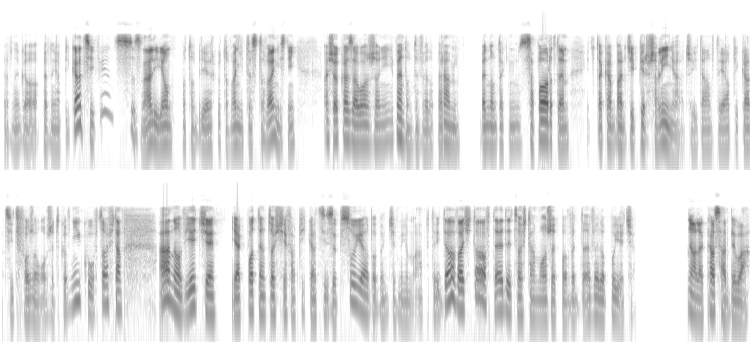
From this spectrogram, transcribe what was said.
pewnego, pewnej aplikacji, więc znali ją, po to byli rekrutowani, testowani z niej, a się okazało, że oni nie będą deweloperami, będą takim supportem i to taka bardziej pierwsza linia, czyli tam w tej aplikacji tworzą użytkowników, coś tam, a no wiecie, jak potem coś się w aplikacji zepsuje albo będziemy ją update'ować, to wtedy coś tam może powydewelopujecie. No ale kasa była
